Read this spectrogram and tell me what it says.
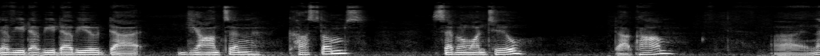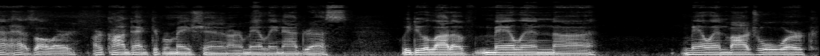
www.johnsoncustoms712.com. Uh, and that has all our, our contact information and our mailing address. We do a lot of mail-in uh, mail-in module work.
